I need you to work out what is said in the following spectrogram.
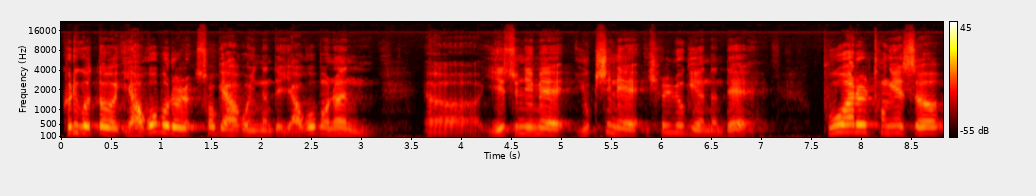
그리고 또 야고보를 소개하고 있는데 야고보는 어, 예수님의 육신의 혈육이었는데 부활을 통해서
